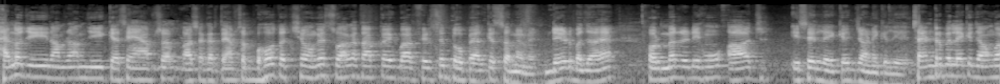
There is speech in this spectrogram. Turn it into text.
हेलो जी, राम राम जी, कैसे हैं आप सब? आशा करते हैं आप सब बहुत अच्छे होंगे। स्वागत आपका एक बार फिर से दोपहर के समय में। डेढ़ बजा है और मैं रेडी हूँ आज इसे लेके जाने के लिए। सेंटर पे लेके जाऊँगा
